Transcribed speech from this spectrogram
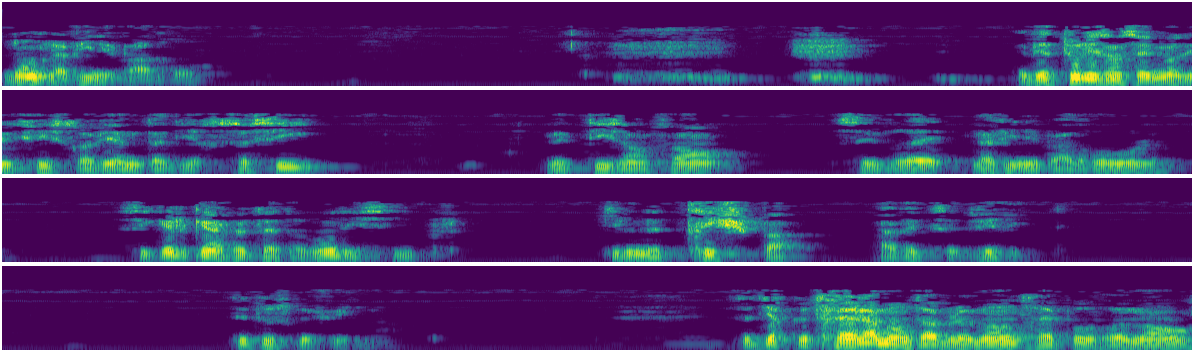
Donc la vie n'est pas drôle. Eh bien, tous les enseignements du Christ reviennent à dire ceci, mes petits enfants, c'est vrai, la vie n'est pas drôle. Si quelqu'un veut être mon disciple, qu'il ne triche pas avec cette vérité. C'est tout ce que je lui demande. C'est-à-dire que très lamentablement, très pauvrement,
